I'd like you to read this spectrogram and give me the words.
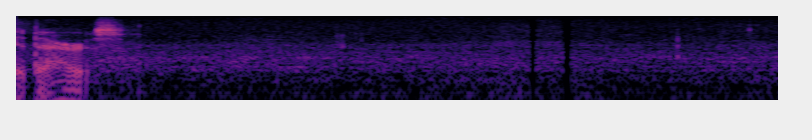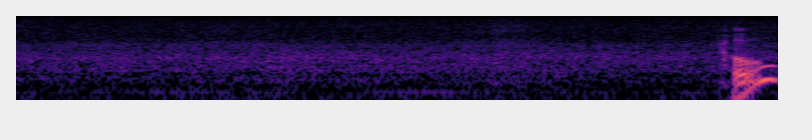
shit, that hurts. Who?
